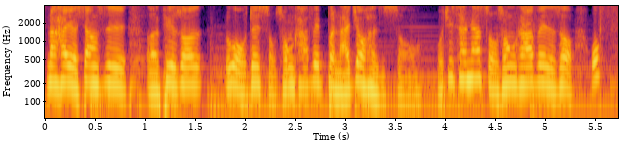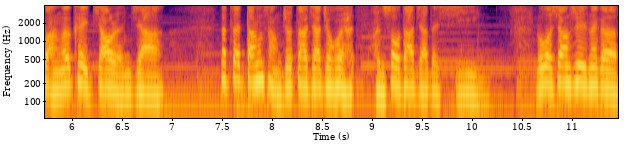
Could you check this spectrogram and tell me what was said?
那还有像是呃，譬如说，如果我对手冲咖啡本来就很熟，我去参加手冲咖啡的时候，我反而可以教人家，那在当场就大家就会很很受大家的吸引。如果像去那个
